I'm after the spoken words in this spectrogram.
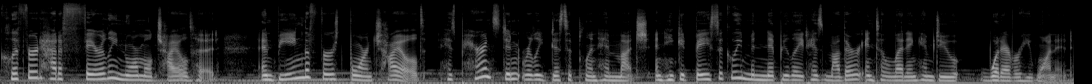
Clifford had a fairly normal childhood, and being the firstborn child, his parents didn't really discipline him much, and he could basically manipulate his mother into letting him do whatever he wanted.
